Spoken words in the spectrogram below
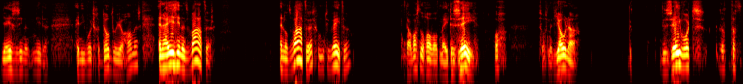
Jezus in het midden. En die wordt gedoopt door Johannes. En hij is in het water. En dat water, moet u weten, daar was nogal wat mee. De zee. Och, zoals met Jona. De, de zee wordt, dat, dat,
